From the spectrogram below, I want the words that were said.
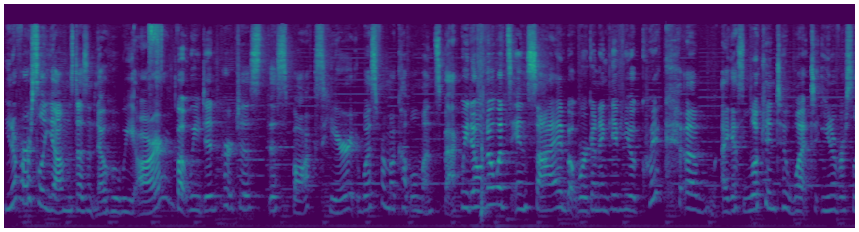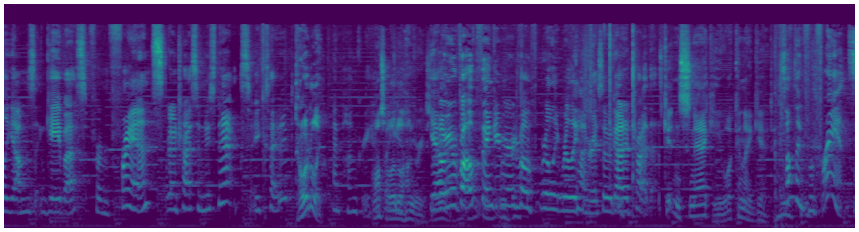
Universal Yums doesn't know who we are, but we did purchase this box here. It was from a couple months back. We don't know what's inside, but we're gonna give you a quick, um, I guess, look into what Universal Yums gave us from France. We're gonna try some new snacks. Are you excited? Totally. I'm hungry. I'm also a little you? hungry, so Yeah, yeah. we were both thinking we were both really, really hungry, so we gotta try this Getting snacky. What can I get? something from France.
